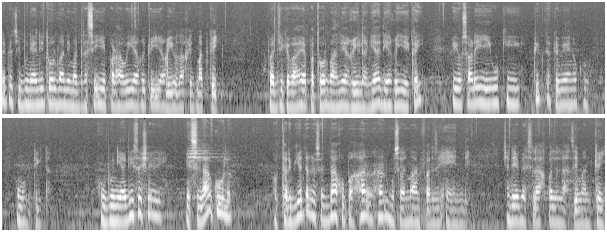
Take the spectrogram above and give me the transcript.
لکه چې بنیادی طور باندې مدرسې یې پړاوي هغه کوي هغه یو دا خدمت کوي فرض کفایه په طور باندې هغه لګیا دی هغه یې کوي یو سړی یې وکي ټیک ده کوي نو کو هم ټیک ده خو بنیادی څه شی دی اصلاح کول او تربیه دغه څه دا خو په هر هر مسلمان فرض عین دی چې د به اصلاح خپل لازمان کوي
